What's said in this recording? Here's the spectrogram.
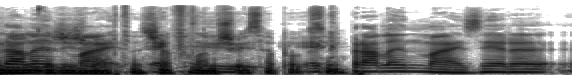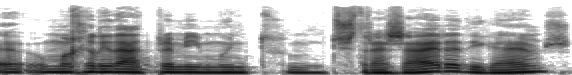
para além de mais, já é falámos que- isso há pouco, é sim. que para além de mais era uma realidade para mim muito, muito estrangeira, digamos,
